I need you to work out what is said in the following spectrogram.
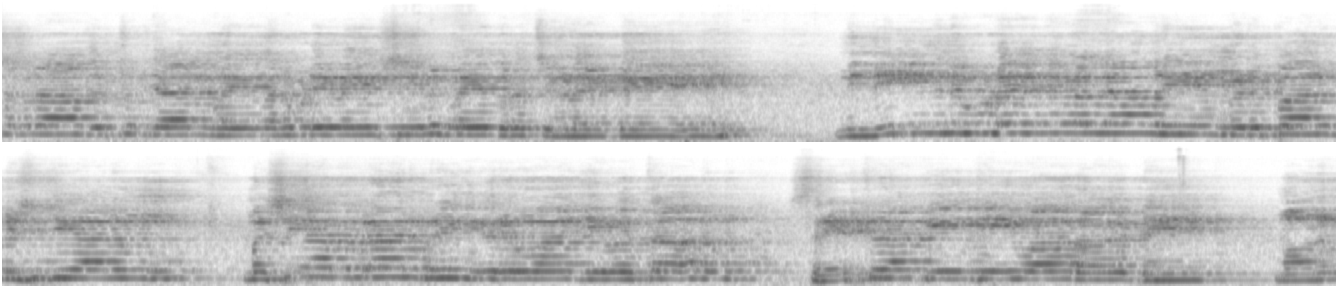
സകല ദുഷ്ടവിചാരങ്ങളെയും നടപടികളെയും ശീലങ്ങളെയും തുടച്ചു കളയട്ടെ നിന്നെയും ഞങ്ങളെല്ലാവരെയും എടുപ്പാലും വിശുചിയാലും മഷിയാതമ്പരാനും പ്രീതികരവുമായ ജീവിതത്താലും ശ്രേഷ്ഠരാക്കുകയും ചെയ്യുമാറാകട്ടെ മൗനൻ.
